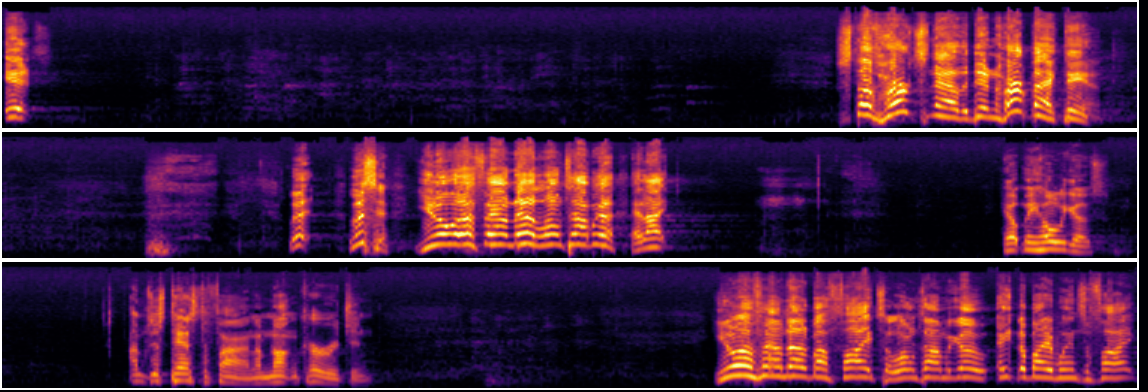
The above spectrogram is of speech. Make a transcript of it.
It stuff hurts now that didn't hurt back then. Listen, you know what I found out a long time ago? And I help me, Holy Ghost. I'm just testifying, I'm not encouraging. You know what I found out about fights a long time ago? Ain't nobody wins a fight.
